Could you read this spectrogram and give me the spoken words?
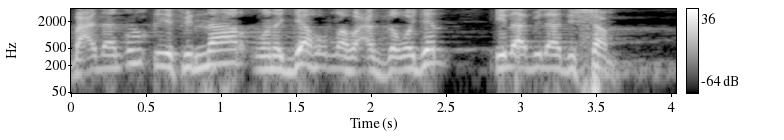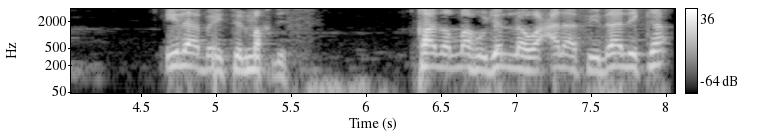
بعد أن ألقي في النار ونجاه الله عز وجل إلى بلاد الشام. إلى بيت المقدس. قال الله جل وعلا في ذلك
